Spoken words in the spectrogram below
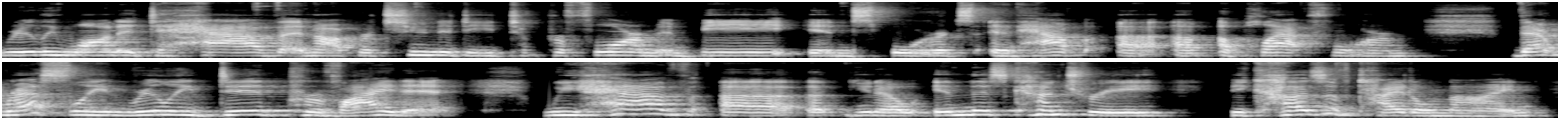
really wanted to have an opportunity to perform and be in sports and have a, a, a, platform, that wrestling really did provide it. We have, uh, uh you know, in this country, because of Title IX,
